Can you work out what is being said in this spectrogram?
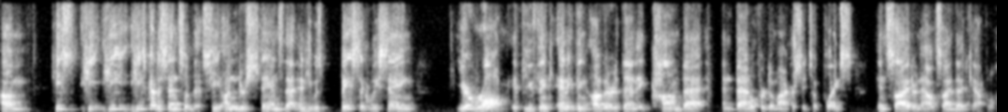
Um, he's he he he's got a sense of this. He understands that, and he was basically saying, "You're wrong if you think anything other than a combat and battle for democracy took place inside and outside that capital.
